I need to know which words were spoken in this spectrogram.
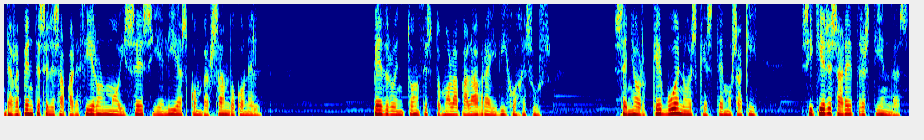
De repente se les aparecieron Moisés y Elías conversando con él. Pedro entonces tomó la palabra y dijo a Jesús, Señor, qué bueno es que estemos aquí. Si quieres haré tres tiendas,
